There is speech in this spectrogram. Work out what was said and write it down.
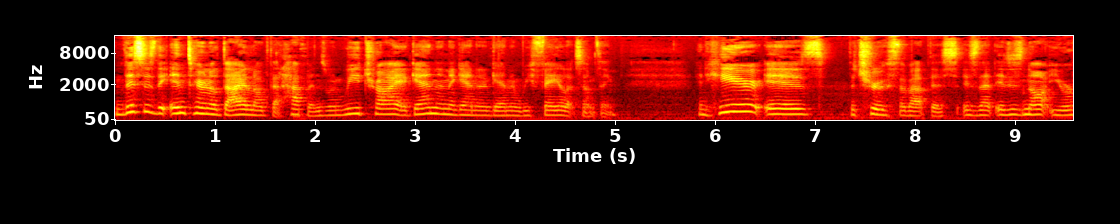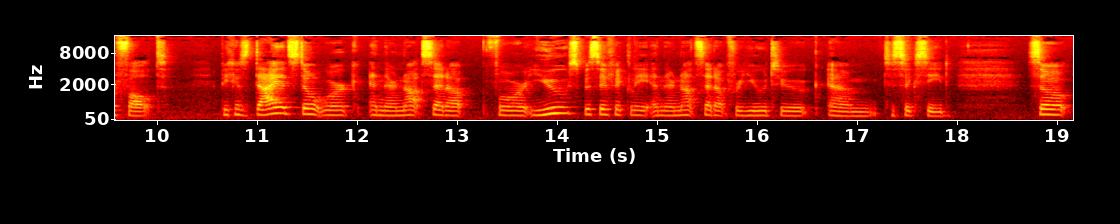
And this is the internal dialogue that happens when we try again and again and again and we fail at something. And here is the truth about this is that it is not your fault because diets don't work and they're not set up for you specifically and they're not set up for you to um, to succeed. So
